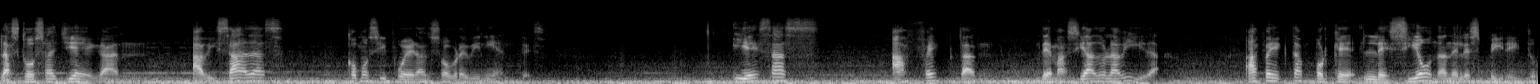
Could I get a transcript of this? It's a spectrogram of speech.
las cosas llegan avisadas como si fueran sobrevinientes. Y esas afectan demasiado la vida. Afectan porque lesionan el espíritu.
